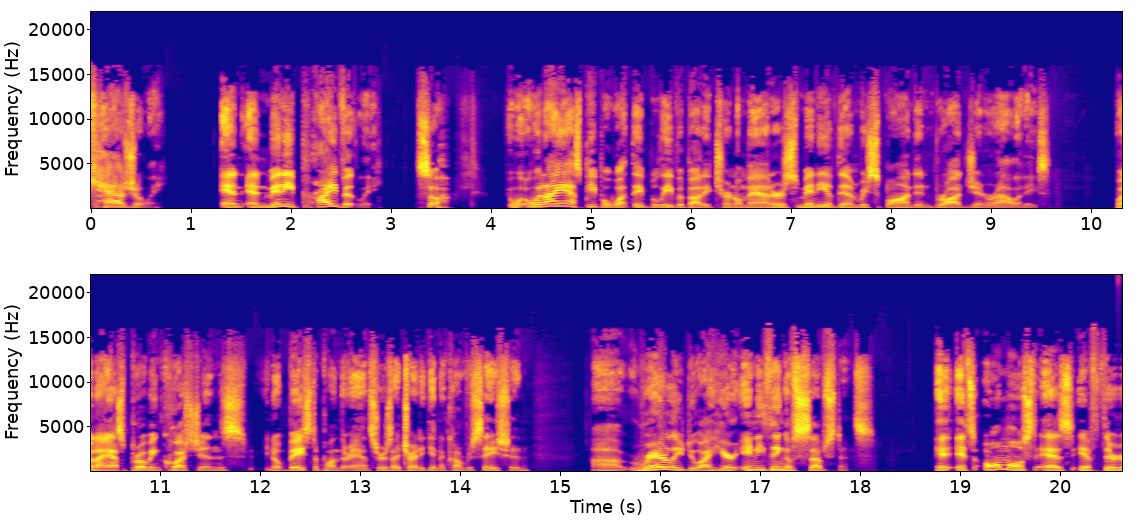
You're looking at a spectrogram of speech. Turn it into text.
casually and and many privately. So when I ask people what they believe about eternal matters, many of them respond in broad generalities. When I ask probing questions, you know, based upon their answers, I try to get in a conversation. Uh, rarely do I hear anything of substance. It, it's almost as if they're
